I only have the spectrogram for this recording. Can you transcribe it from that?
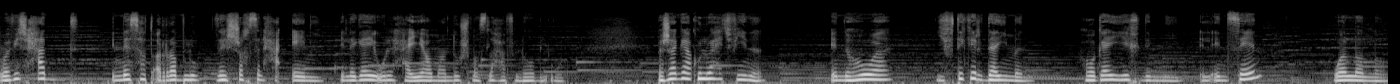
ومفيش حد الناس هتقرب له زي الشخص الحقاني اللي جاي يقول الحقيقة وما عندوش مصلحة في اللي هو بيقوله بشجع كل واحد فينا إن هو يفتكر دايما هو جاي يخدم مين؟ الإنسان ولا الله؟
